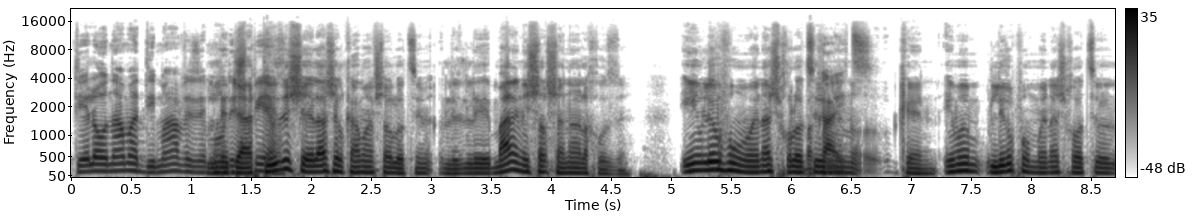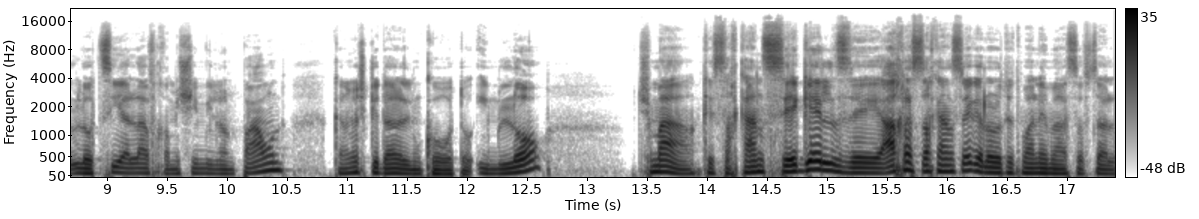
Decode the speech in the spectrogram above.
תהיה לו עונה מדהימה וזה מאוד ישפיע. לדעתי זו שאלה של כמה אפשר להוציא, למעלה נשאר שנה על החוזה. אם ליברפול מאמינה שיכולה להוציא בקיץ. כן, אם ליברפול מאמינה שיכולה להוציא, להוציא עליו 50 מיליון פאונד, כנראה שכדאי לה למכור אותו. אם לא, תשמע, כשחקן סגל, זה אחלה שחקן סגל לא לתת מענה מהספסל.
